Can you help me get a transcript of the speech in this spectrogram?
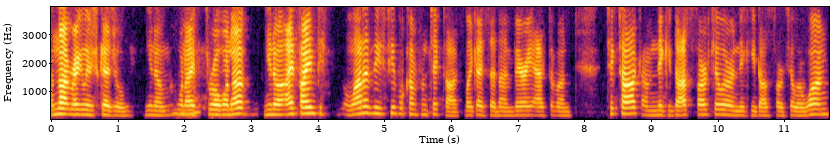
I'm not regularly scheduled. You know, when I Mm-hmm. throw one up, you know, I find a lot of these people come from TikTok. Like I said, I'm very active on TikTok. I'm Nikki Dot Star Killer and Nikki Dot Star Killer One.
